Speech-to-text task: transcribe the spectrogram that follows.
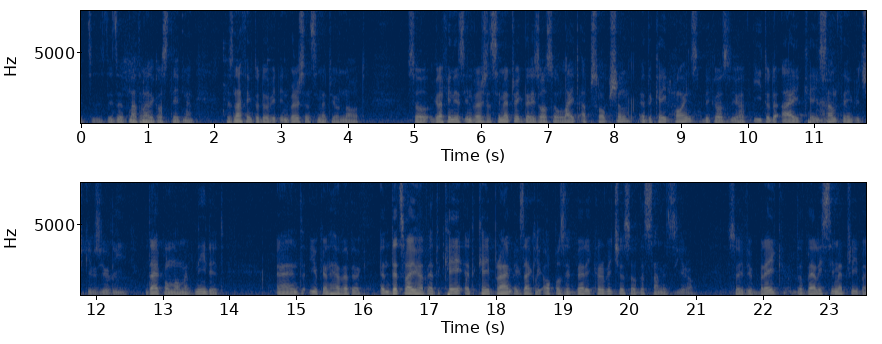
it's, it's- it's a mathematical statement. It has nothing to do with inversion symmetry or not. So graphene is inversion symmetric. There is also light absorption at the K points because you have e to the i k something, which gives you the dipole moment needed. And you can have at and that's why you have at k at k prime exactly opposite Berry curvature, so the sum is zero. So if you break the valley symmetry by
